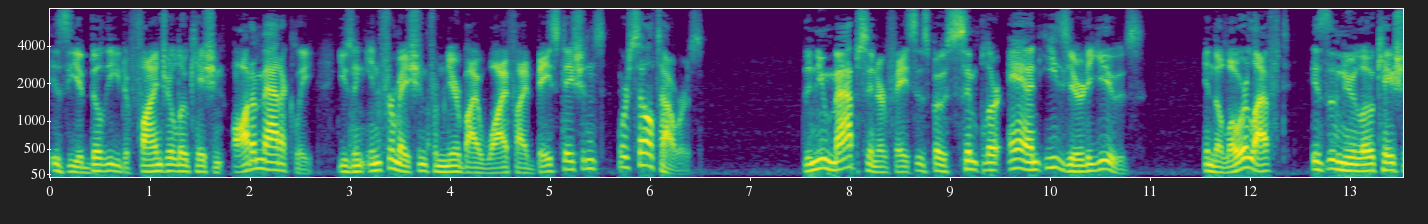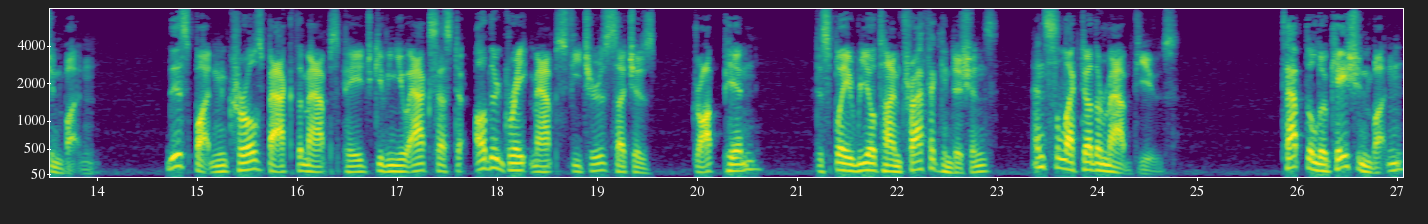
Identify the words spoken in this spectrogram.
is the ability to find your location automatically using information from nearby Wi-Fi base stations or cell towers. The new Maps interface is both simpler and easier to use. In the lower left is the new Location button. This button curls back the Maps page, giving you access to other great Maps features such as Drop Pin, display real-time traffic conditions, and select other map views. Tap the Location button,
